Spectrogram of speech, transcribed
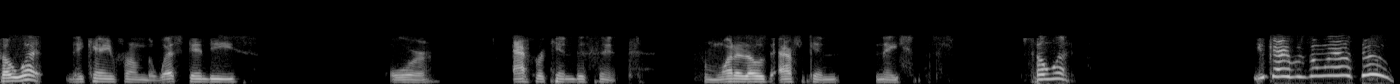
So what? They came from the West Indies or African descent, from one of those African nations. So what? You came from somewhere else too.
